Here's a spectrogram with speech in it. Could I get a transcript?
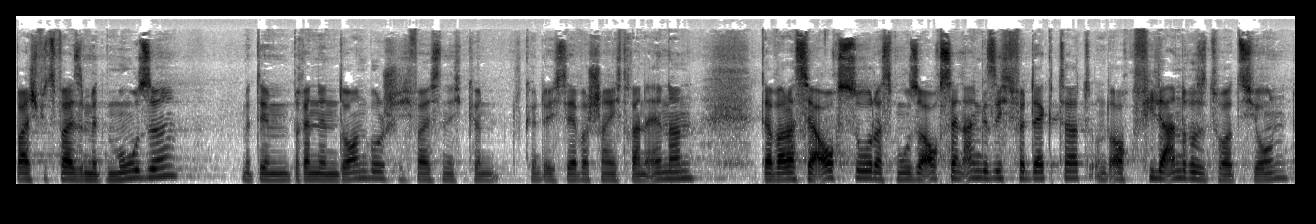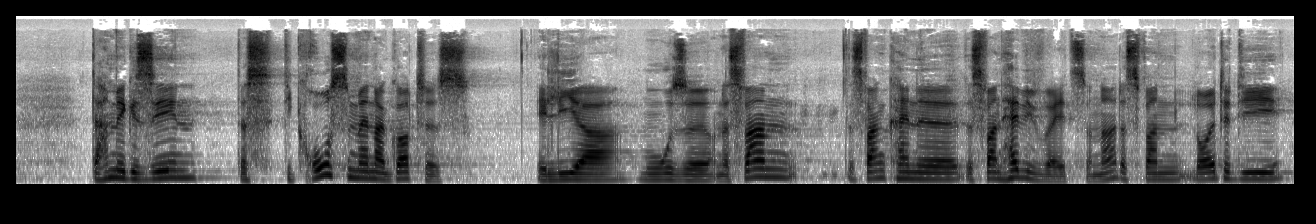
beispielsweise mit Mose, mit dem brennenden Dornbusch. Ich weiß nicht, könnt, könnt ihr euch sehr wahrscheinlich daran erinnern. Da war das ja auch so, dass Mose auch sein Angesicht verdeckt hat und auch viele andere Situationen. Da haben wir gesehen, dass die großen Männer Gottes, Elia, Mose, und das waren, das waren keine, das waren Heavyweights, ne? das waren Leute, die,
